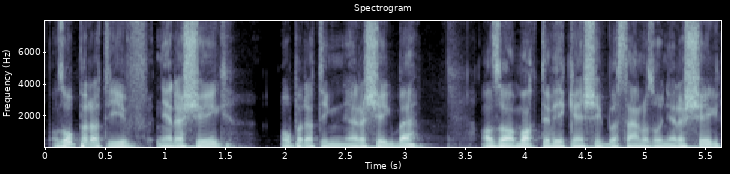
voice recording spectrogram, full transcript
Az operatív nyereség, operatív nyereségbe az a magtevékenységből származó nyereség,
